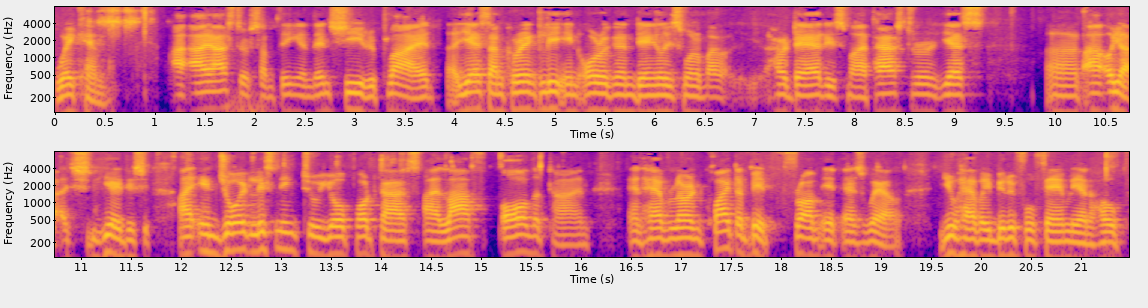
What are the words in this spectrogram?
Wakeham. I, asked her something, and then she replied, uh, "Yes, I'm currently in Oregon. Daniel is one of my. Her dad is my pastor. Yes, Uh, I, oh yeah, here it is. I enjoyed listening to your podcast. I laugh all the time and have learned quite a bit from it as well. You have a beautiful family and hope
